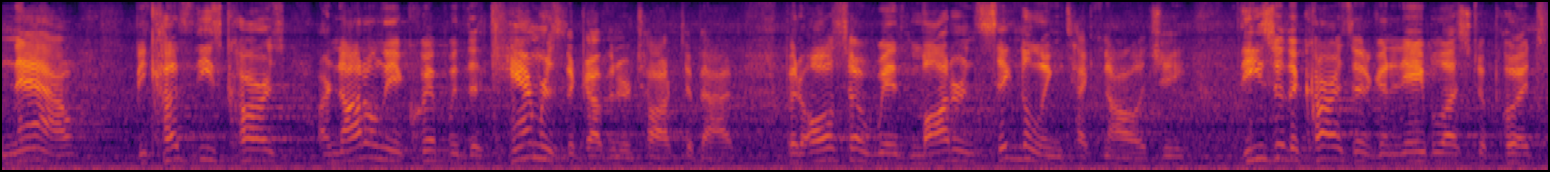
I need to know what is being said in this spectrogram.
Now, because these cars are not only equipped with the cameras the governor talked about, but also with modern signaling technology, these are the cars that are going to enable us to put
